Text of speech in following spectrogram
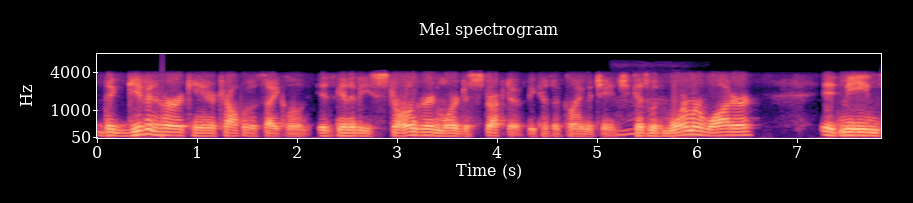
the given hurricane or tropical cyclone is going to be stronger and more destructive because of climate change. Mm-hmm. Because with warmer water, it means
